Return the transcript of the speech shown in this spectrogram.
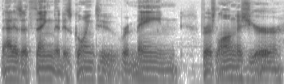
That is a thing that is going to remain for as long as you're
